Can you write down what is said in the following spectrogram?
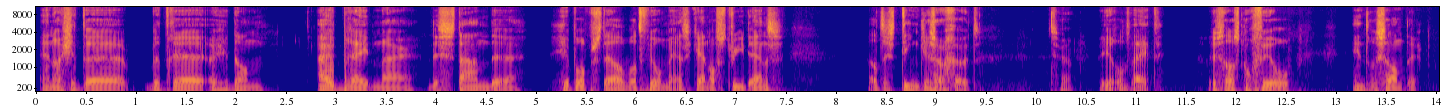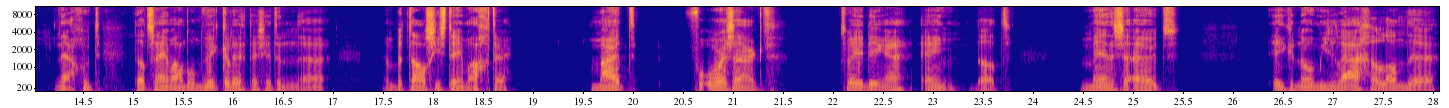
En als je het betre- als je dan uitbreidt naar de staande hip-hop stijl, wat veel mensen kennen als street dance, dat is tien keer zo groot Zo. wereldwijd. Dus dat is nog veel interessanter. Nou goed, dat zijn we aan het ontwikkelen. Daar zit een, eh, een betaalsysteem achter. Maar het veroorzaakt twee dingen. Eén, dat mensen uit economisch lage landen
